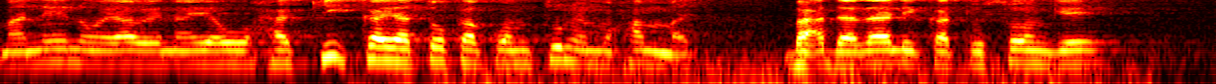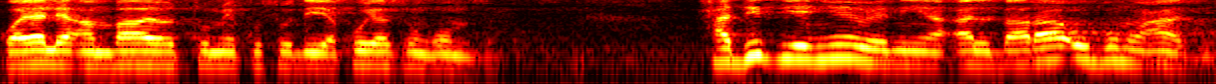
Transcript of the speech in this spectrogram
maneno yawe na ya uhakika yatoka kwa mtume Muhammad baada dhalika tusonge kwa yale ambayo tumekusudia kuyazungumza hadithi yenyewe ni ya al-Bara ibn Azib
